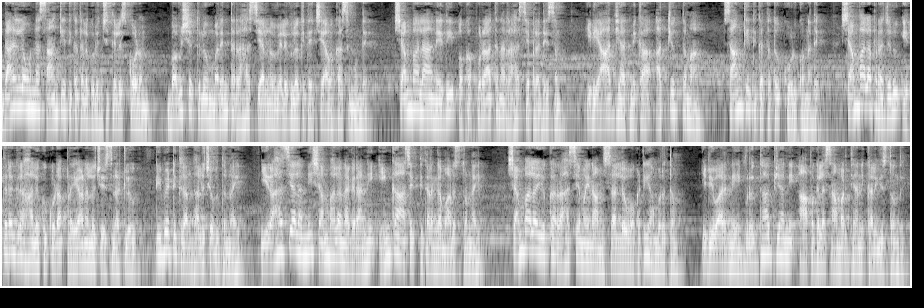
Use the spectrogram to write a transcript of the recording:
దానిలో ఉన్న సాంకేతికతల గురించి తెలుసుకోవడం భవిష్యత్తులో మరింత రహస్యాలను వెలుగులోకి తెచ్చే అవకాశం ఉంది. శంబాల అనేది ఒక పురాతన రహస్య ప్రదేశం. ఇది ఆధ్యాత్మిక అత్యుత్తమ సాంకేతికతతో కూడుకున్నది. శంబాల ప్రజలు ఇతర గ్రహాలకు కూడా ప్రయాణాలు చేసినట్లు టిబెట్ గ్రంథాలు చెబుతున్నాయి. ఈ రహస్యాలన్నీ శంబాల నగరాన్ని ఇంకా ఆసక్తికరంగా మారుస్తున్నాయి. శంబాల యొక్క రహస్యమైన అంశాల్లో ఒకటి అమృతం. ఇది వారిని వృద్ధాప్యాన్ని ఆపగల సామర్థ్యాన్ని కలిగిస్తుంది.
